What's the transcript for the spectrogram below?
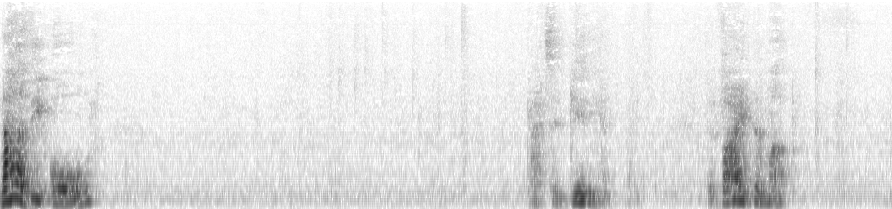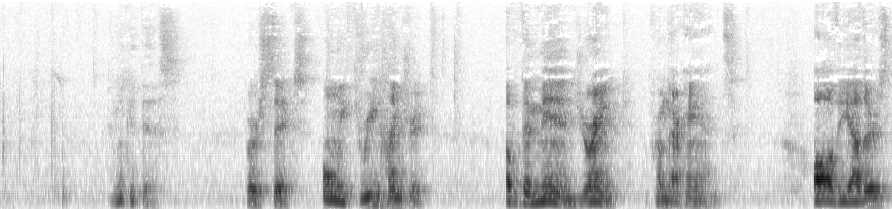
not of the old. God said, Gideon, divide them up. And look at this. Verse 6 Only 300 of the men drank from their hands. All the others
